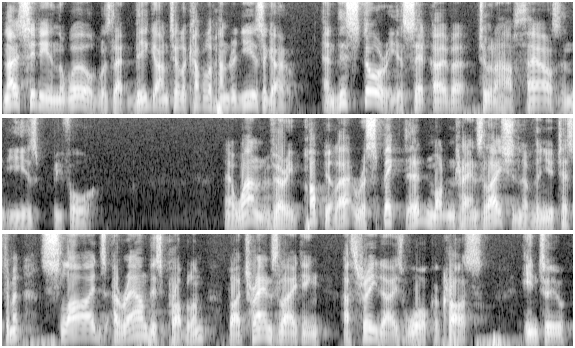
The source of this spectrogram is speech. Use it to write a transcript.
No city in the world was that big until a couple of hundred years ago. And this story is set over two and a half thousand years before. Now, one very popular, respected modern translation of the New Testament slides around this problem by translating a three days walk across into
